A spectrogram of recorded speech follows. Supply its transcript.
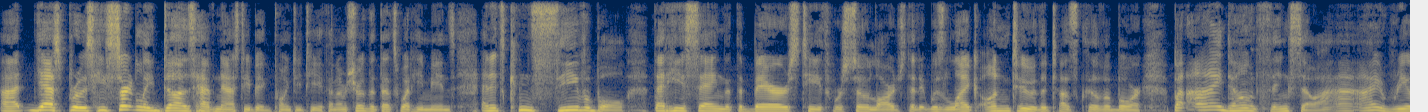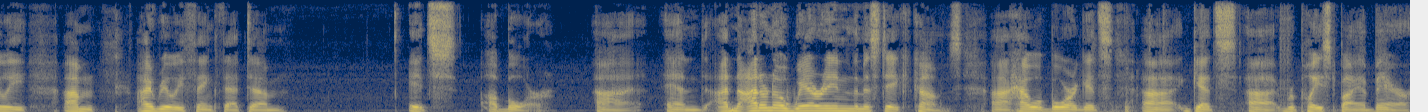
uh, yes, Bruce, he certainly does have nasty big pointy teeth, and I'm sure that that's what he means. And it's conceivable that he's saying that the bear's teeth were so large that it was like unto the tusks of a boar. But I don't think so. I, I really, um, I really think that um, it's a boar. Uh, and I, don't know wherein the mistake comes. Uh, how a boar gets uh, gets uh, replaced by a bear.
